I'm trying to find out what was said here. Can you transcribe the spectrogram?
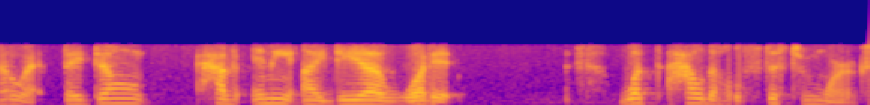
know it. They don't have any idea what it what how the whole system works.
